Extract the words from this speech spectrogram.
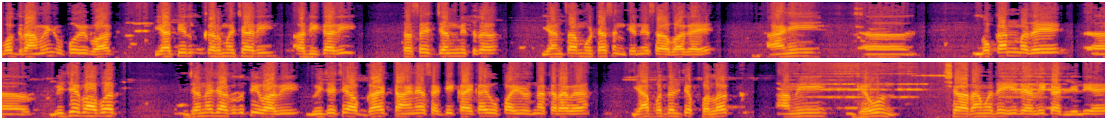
व ग्रामीण उपविभाग यातील कर्मचारी अधिकारी तसेच जनमित्र यांचा मोठ्या संख्येने सहभाग आहे. आणि लोकांमध्ये विजेबाबत जनजागृती व्हावी विजेचे अपघात टाळण्यासाठी काय काय उपाययोजना कराव्या याबद्दलचे फलक आम्ही घेऊन शहरामध्ये ही रॅली काढलेली आहे.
